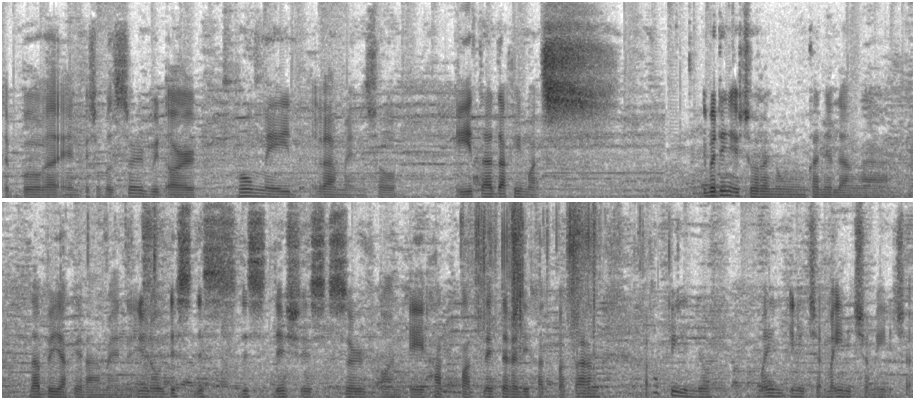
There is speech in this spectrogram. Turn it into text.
tempura, and vegetable served with our homemade ramen. So, itadakimasu. Iba din itsura nung kanilang uh, nabiyaki ramen. You know, this this this dish is served on a hot pot, literally hot pot. Parang, parang feeling nyo, mainit siya, mainit siya, mainit siya.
